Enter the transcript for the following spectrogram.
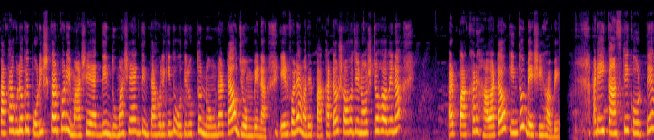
পাখাগুলোকে পরিষ্কার করি মাসে একদিন, দু মাসে একদিন, তাহলে কিন্তু অতিরিক্ত নোংরাটাও জমবে না। এর ফলে আমাদের পাখাটাও সহজে নষ্ট হবে না। আর পাখার হাওয়াটাও কিন্তু বেশি হবে। আর এই কাজটি করতেও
